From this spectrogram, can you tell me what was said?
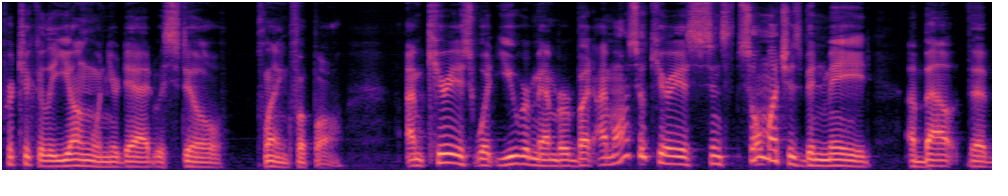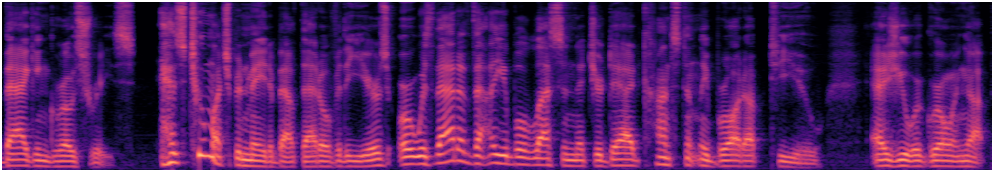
particularly young when your dad was still playing football. I'm curious what you remember, but I'm also curious since so much has been made about the bagging groceries. Has too much been made about that over the years, or was that a valuable lesson that your dad constantly brought up to you as you were growing up?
